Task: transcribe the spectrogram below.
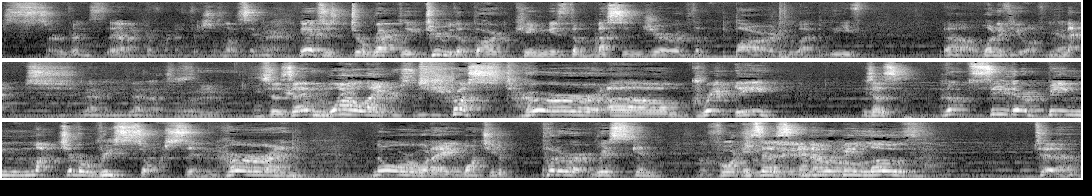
servants? They're not government officials, not the same. The answers directly to the Bard King is the messenger of the Bard, who I believe uh, one of you have met. Zen, Zen, He says, and while I trust her uh, greatly, he says, I don't see there being much of a resource in her, and nor would I want you to put her at risk. And he says, and I would be loath to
